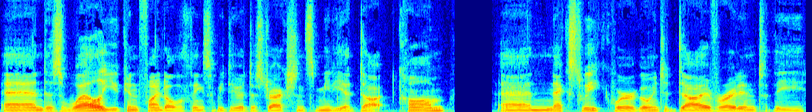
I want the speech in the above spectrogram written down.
And as well, you can find all the things that we do at distractionsmedia.com. And next week, we're going to dive right into the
